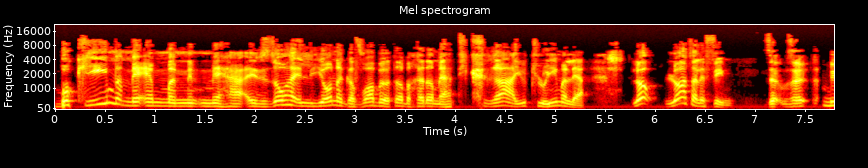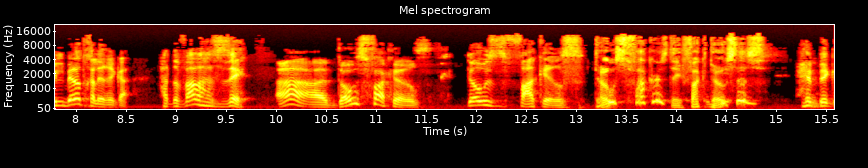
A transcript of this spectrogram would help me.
בוקעים מה- מה- מהאזור העליון הגבוה ביותר בחדר מהתקרה היו תלויים עליה לא לא עטלפים זה, זה בלבל אותך לרגע הדבר הזה אה those fuckers. those fuckers Those fuckers, they fuck doses? הם, בג...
